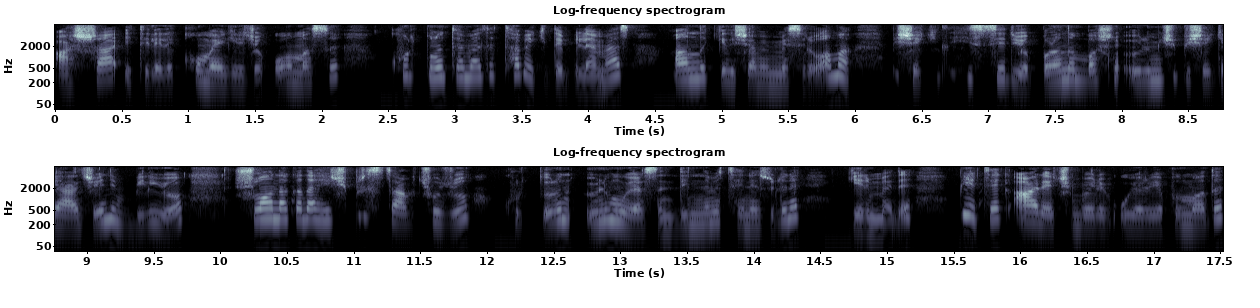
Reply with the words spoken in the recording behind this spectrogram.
aşağı itilerek komaya girecek olması. Kurt bunu temelde tabii ki de bilemez. Anlık gelişen bir mesele o ama bir şekilde hissediyor. Bran'ın başına ölümcül bir şey geleceğini biliyor. Şu ana kadar hiçbir Stark çocuğu kurtların ölüm uyarısını dinleme tenezzülüne girmedi. Bir tek Arya için böyle bir uyarı yapılmadı.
